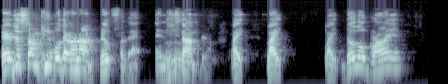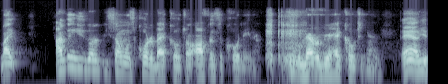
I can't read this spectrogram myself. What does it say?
There are just some people that are not built for that. And he's mm-hmm. not like like like Bill O'Brien, like I think he's going to be someone's quarterback coach or offensive coordinator. He will never be a head coach again. Damn, you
